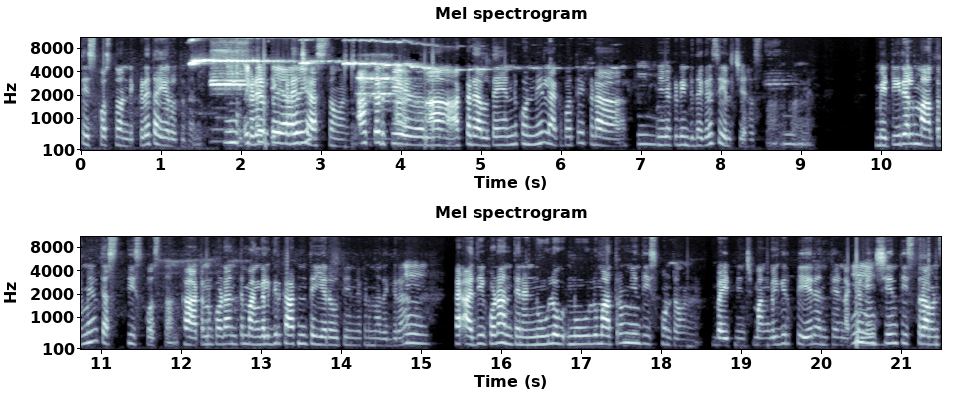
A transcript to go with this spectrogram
తీసుకొస్తామండి. ఇక్కడే తయారవుతుందండి. ఇక్కడే ఇక్కడ చేస్తామండి. అక్కడికి ఆ, అక్కడ వెళ్తాయండి కొన్ని. లేకపోతే ఇక్కడ మ్మ్. ఇక్కడ ఇంటి దగ్గర సేల్ చేసేస్తాం కొన్ని మెటీరియల్ మాత్రమే తెస్- తీసుకొస్తాం. కాటన్ కూడా అంతే. మంగళగిరి కాటన్ తయారవుతాయండి ఇక్కడ మా దగ్గర. అది కూడా అంతేనండి. నువ్వులు నువ్వులు మాత్రం మేము తీసుకుంటామండి. బయట నుంచి మంగళగిరి పేరు అంతే అండి. అక్కడ. నుంచి తీసుకురావండి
